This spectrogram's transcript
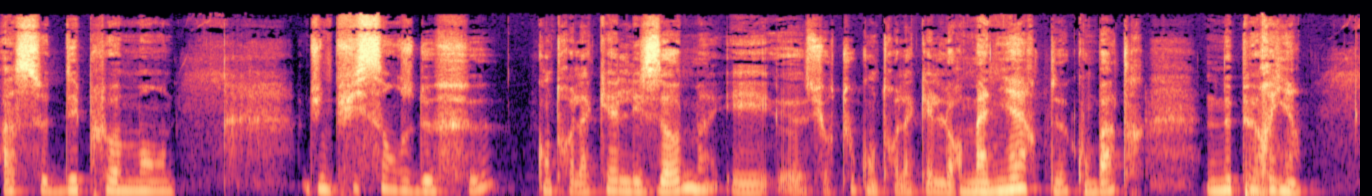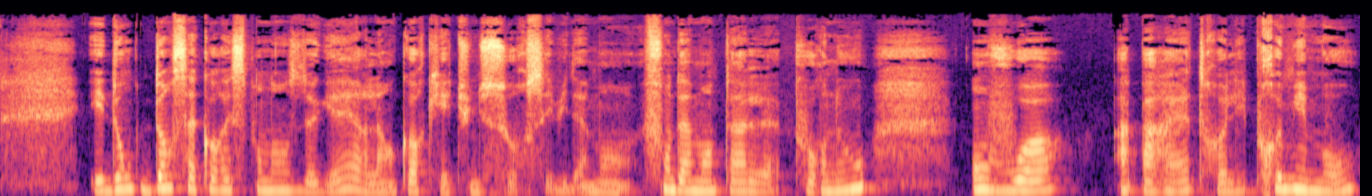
à ce déploiement d'une puissance de feu contre laquelle les hommes, et euh, surtout contre laquelle leur manière de combattre, ne peut rien. Et donc, dans sa correspondance de guerre, là encore, qui est une source évidemment fondamentale pour nous, on voit apparaître les premiers mots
